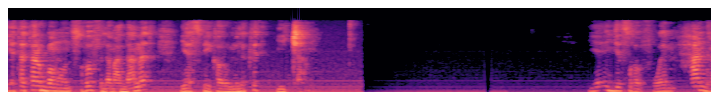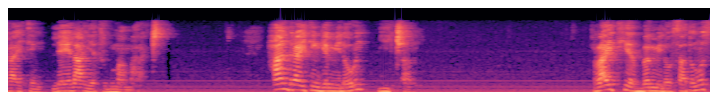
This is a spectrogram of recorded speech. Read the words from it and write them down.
የተተረጎመውን ጽሑፍ ለማዳመጥ የ speaker ሩ ምልክት ይጫኑ። የእጅ ጽሑፍ ወይም handwriting ሌላ የትርጉም አማራጭ። Handwriting የሚለውን ይጫኑ። Write here በሚለው ሳጥን ውስጥ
